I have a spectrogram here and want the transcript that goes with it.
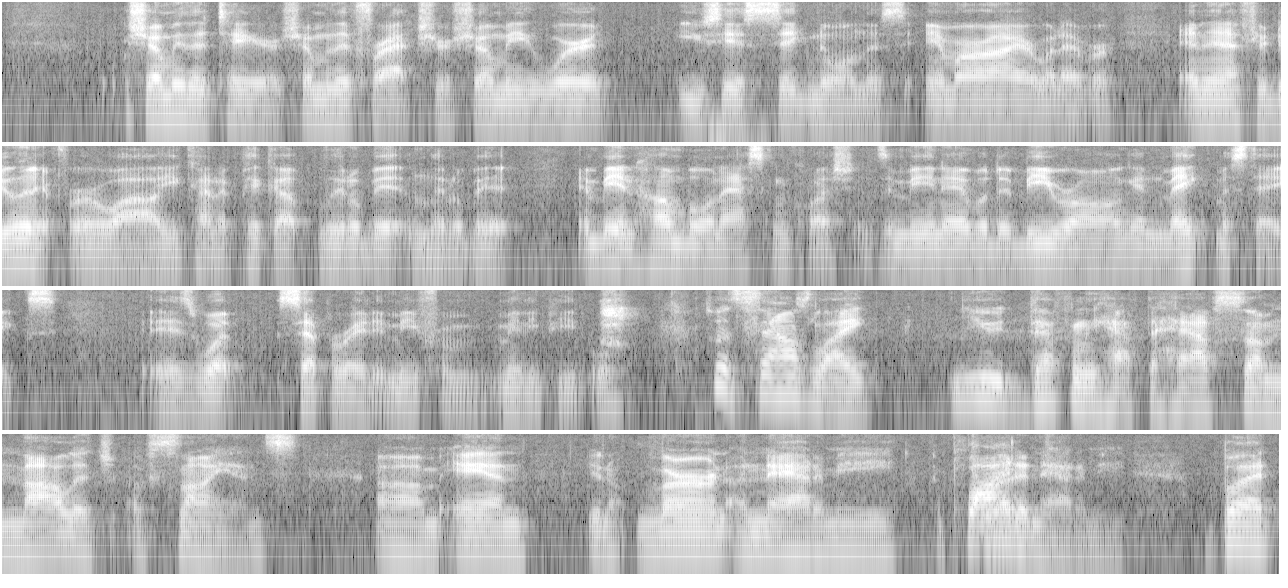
Show me the tear. Show me the fracture. Show me where it, you see a signal on this MRI or whatever. And then after doing it for a while, you kind of pick up little bit and little bit. And being humble and asking questions and being able to be wrong and make mistakes is what separated me from many people. So it sounds like you definitely have to have some knowledge of science um, and you know learn anatomy, applied Correct. anatomy, but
